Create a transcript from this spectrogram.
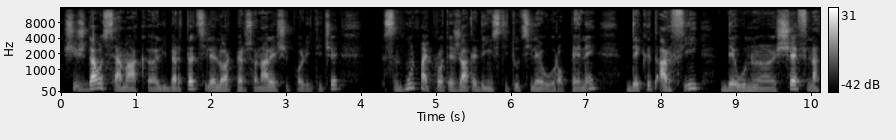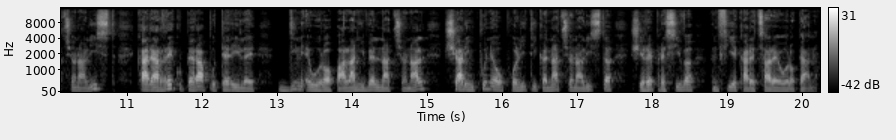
și își dau seama că libertățile lor personale și politice sunt mult mai protejate de instituțiile europene decât ar fi de un uh, șef naționalist care ar recupera puterile din Europa la nivel național și ar impune o politică naționalistă și represivă în fiecare țară europeană.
